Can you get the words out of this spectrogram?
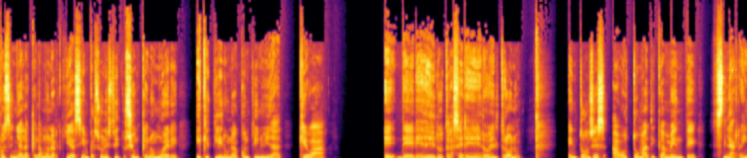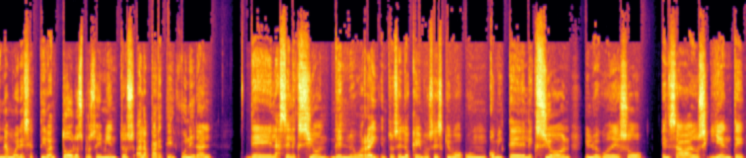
pues señala que la monarquía siempre es una institución que no muere y que tiene una continuidad que va eh, de heredero tras heredero del trono. Entonces, automáticamente, la reina muere, se activan todos los procedimientos a la parte del funeral de la selección del nuevo rey. Entonces, lo que vimos es que hubo un comité de elección y luego de eso, el sábado siguiente,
